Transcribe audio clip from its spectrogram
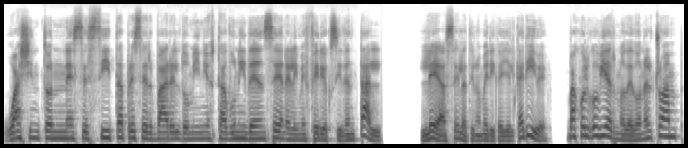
Washington necesita preservar el dominio estadounidense en el hemisferio occidental, léase Latinoamérica y el Caribe. Bajo el gobierno de Donald Trump,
